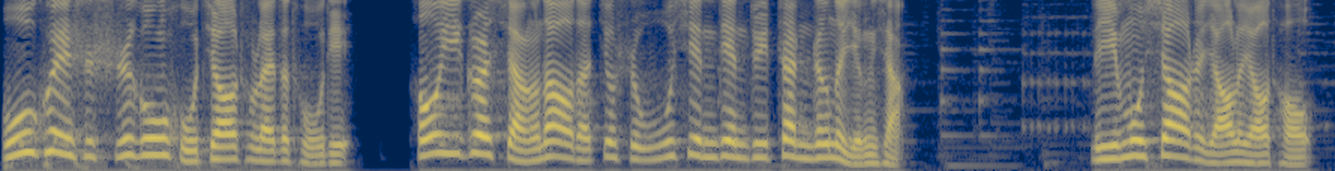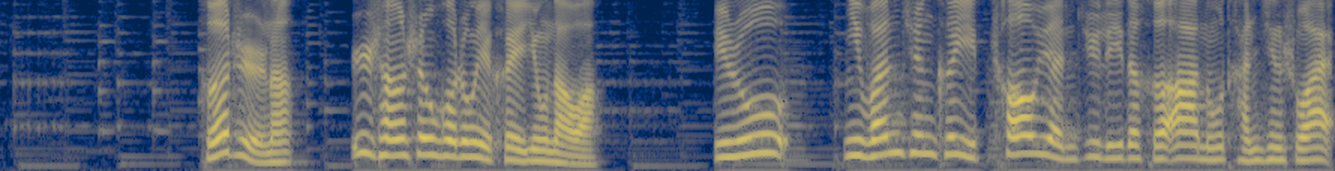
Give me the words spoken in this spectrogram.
不愧是石公虎教出来的徒弟，头一个想到的就是无线电对战争的影响。李牧笑着摇了摇头。何止呢？日常生活中也可以用到啊。比如，你完全可以超远距离的和阿奴谈情说爱。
